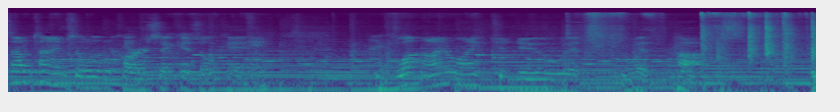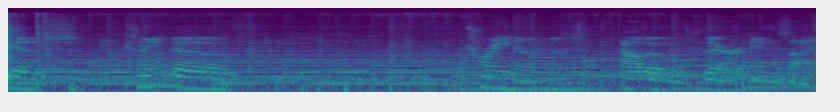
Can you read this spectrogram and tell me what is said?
sometimes a little car sick is okay. What I like to do with with pups is kind of train them out of their anxiety.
